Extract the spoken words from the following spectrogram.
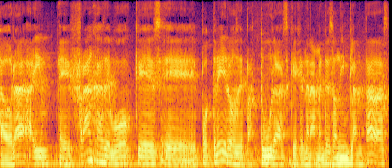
Ahora hay eh, franjas de bosques, eh, potreros de pasturas que generalmente son implantadas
